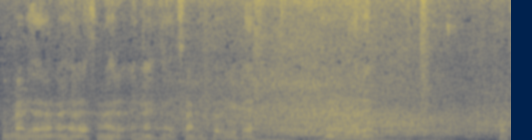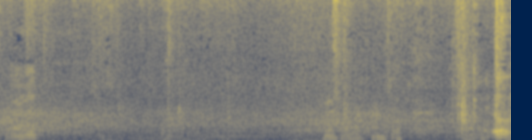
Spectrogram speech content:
And maybe they don't know how to estimate it. You know, oh, it's something to use that. You know that? Fortunately. Oh!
